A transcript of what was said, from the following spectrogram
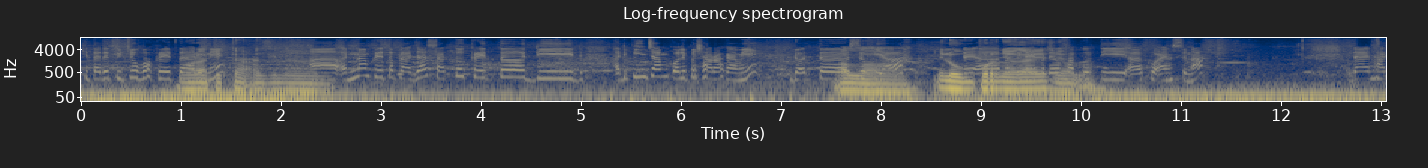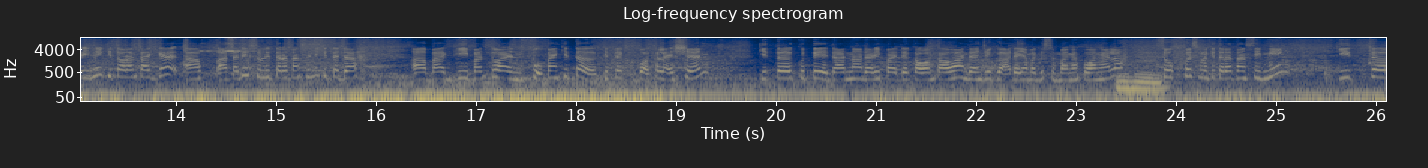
kita ada tujuh buah kereta hari ni. Moratika Azna. Uh, enam kereta pelajar, satu kereta di uh, dipinjam oleh pensyarah kami, Dr. Sufia. Allah. Ini lumpurnya uh, guys ya. Fakulti uh, Quran Sunnah. Dan hari ini kita orang target uh, uh, tadi sebelum kita datang sini kita dah uh, bagi bantuan food bank kita. Kita buat collection. Kita kutip dana daripada kawan-kawan dan juga ada yang bagi sumbangan kewangan lah. Mhm. So first sebelum kita datang sini, kita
